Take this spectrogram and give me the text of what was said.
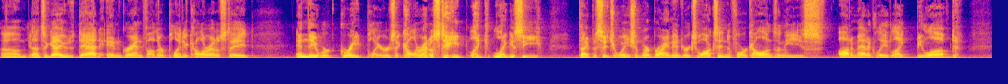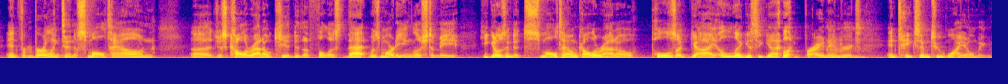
Um, That's a guy whose dad and grandfather played at Colorado State, and they were great players at Colorado State, like legacy type of situation where Brian Hendricks walks into Fort Collins and he's automatically like beloved. And from Burlington, a small town, uh, just Colorado kid to the fullest. That was Marty English to me. He goes into small town Colorado, pulls a guy, a legacy guy like Brian Hendricks, and takes him to Wyoming.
